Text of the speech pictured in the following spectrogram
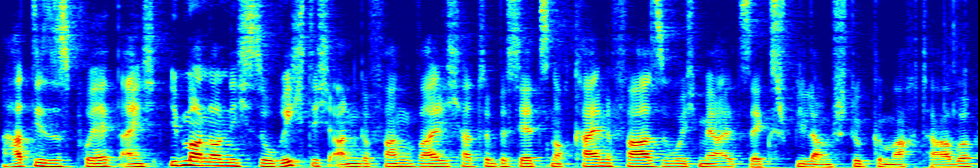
hat dieses Projekt eigentlich immer noch nicht so richtig angefangen, weil ich hatte bis jetzt noch keine Phase, wo ich mehr als sechs Spiele am Stück gemacht habe,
